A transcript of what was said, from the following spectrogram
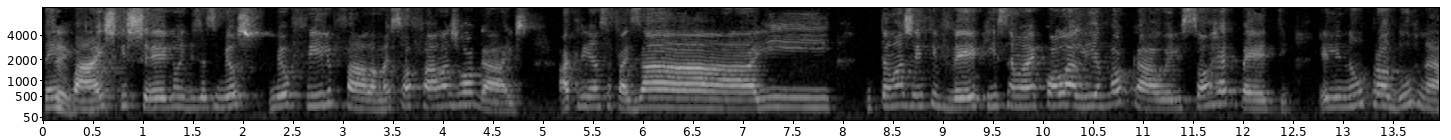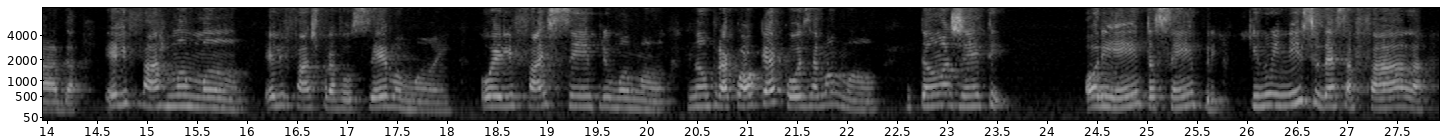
Tem certo. pais que chegam e dizem assim, meu, meu filho fala, mas só fala as vogais. A criança faz ah, i. Então, a gente vê que isso é uma ecolalia vocal, ele só repete ele não produz nada. Ele faz mamã, ele faz para você, mamãe, ou ele faz sempre o mamã. Não, para qualquer coisa é mamã. Então a gente orienta sempre que no início dessa fala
